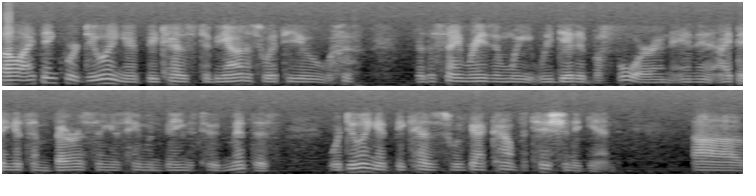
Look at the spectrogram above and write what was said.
Well, I think we're doing it because, to be honest with you, for the same reason we, we did it before, and, and I think it's embarrassing as human beings to admit this. We're doing it because we've got competition again. Uh,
